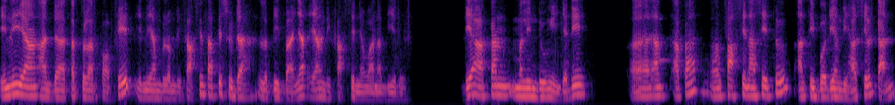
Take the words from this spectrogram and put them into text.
ini yang ada tertular COVID, ini yang belum divaksin, tapi sudah lebih banyak yang divaksin yang warna biru. Dia akan melindungi. Jadi eh, apa vaksinasi itu antibodi yang dihasilkan,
